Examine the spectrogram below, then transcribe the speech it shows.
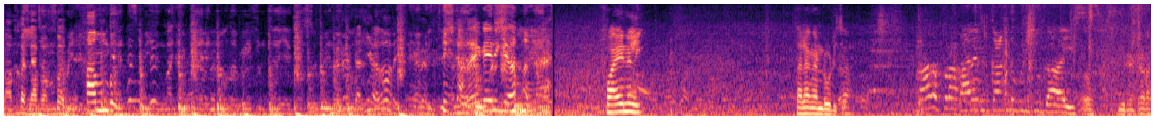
ബമ്പല്ല ബമ്പ് ഹമ്പ്. ഫൈനലി സ്ഥലം കണ്ടുപിടിച്ചു. കണ്ടുപിടിച്ചു ഇരുട്ടടാ.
